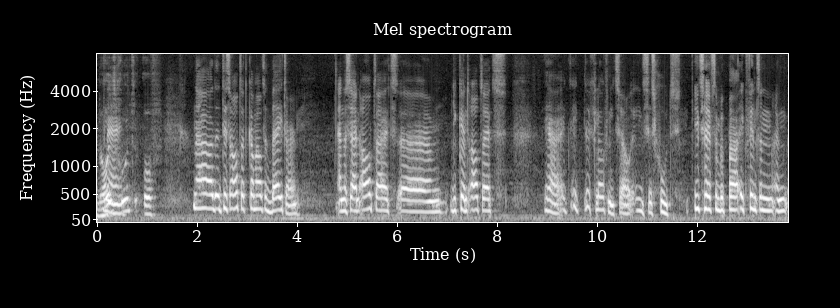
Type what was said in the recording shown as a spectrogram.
Nooit Nee. goed? Of, Nou, het is altijd, kan altijd beter. En er zijn altijd... ehm, je kunt altijd... Ja, ik, ik, ik geloof niet zo. Iets is goed. Iets heeft een bepaald... Ik vind een, een,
